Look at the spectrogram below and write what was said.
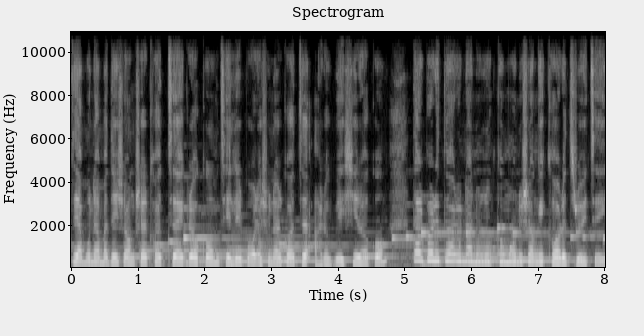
যেমন আমাদের সংসার খরচা একরকম, ছেলের পড়াশোনার খরচা আরও বেশি রকম, তারপরে তো আরও নানান রকম অনুষঙ্গিক খরচ রয়েছেই।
